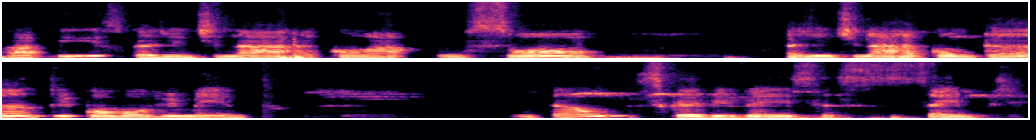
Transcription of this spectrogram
rabisco, a gente narra com a, o som, a gente narra com canto e com movimento. Então, escrevivências sempre.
